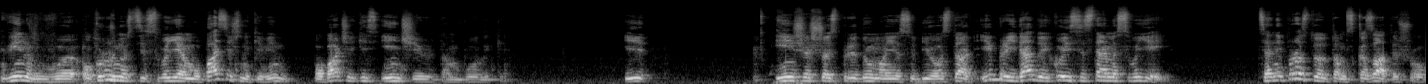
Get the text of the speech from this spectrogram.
він в окружності своєму пасічники, він побачив якісь інші там вулики. І інше щось придумає собі ось так. І прийде до якоїсь системи своєї. Це не просто там сказати, що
